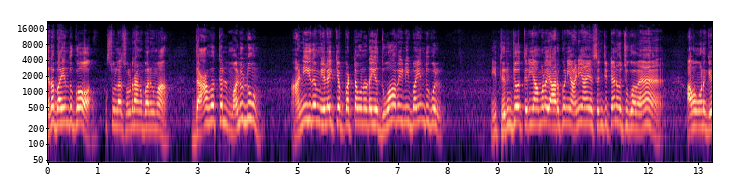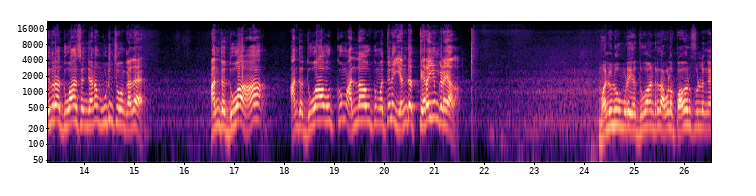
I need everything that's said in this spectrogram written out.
எதை பயந்துக்கோ? ரசூல்லா சொல்கிறாங்க பாருங்கம்மா தாவத்தல் மலுலும் அநீதம் இழைக்கப்பட்டவனுடைய துவாவை நீ பயந்துகொள். நீ தெரிஞ்சோ தெரியாமலோ யாருக்கும் நீ அநியாயம் செஞ்சுட்டேன்னு வச்சுக்கோவேன். அவன் உனக்கு எதிராக துவா செஞ்சானா முடிஞ்சுவோம் கதை. அந்த துவா அந்த துவாவுக்கும் அல்லாவுக்கும் மத்தியில் எந்த திரையும் கிடையாதாம். மலுலூமுடைய துவான்றது அவ்வளோ பவர்ஃபுல்லுங்க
